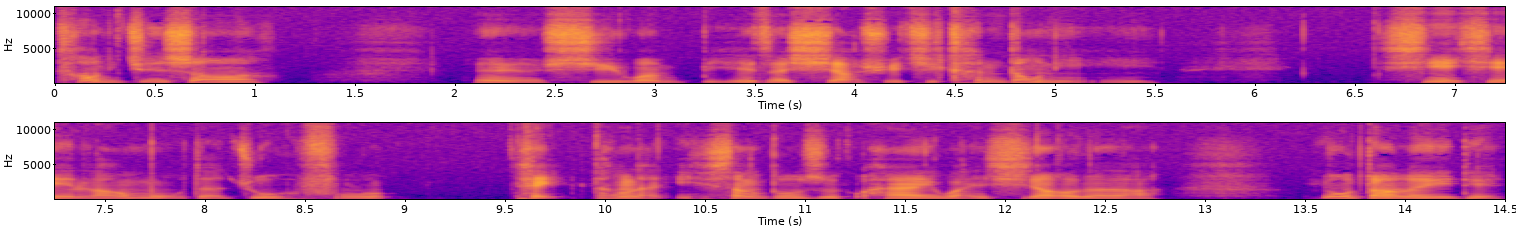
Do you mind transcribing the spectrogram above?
靠你介绍啊。嗯，希望别在下学期看到你。谢谢老母的祝福，嘿，当然以上都是开玩笑的啦。又到了一点，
